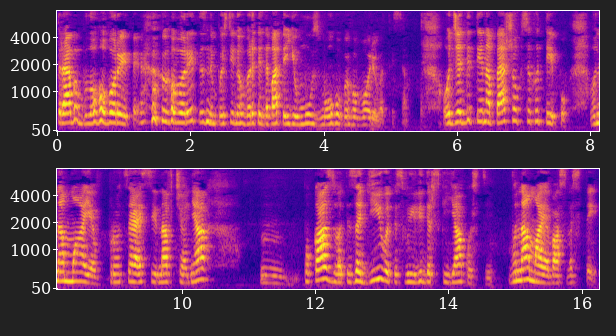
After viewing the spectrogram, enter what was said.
треба було говорити. Говорити з ним постійно говорити, давати йому змогу виговорюватися. Отже, дитина першого психотипу вона має в процесі навчання показувати, задіювати свої лідерські якості. Вона має вас вести.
